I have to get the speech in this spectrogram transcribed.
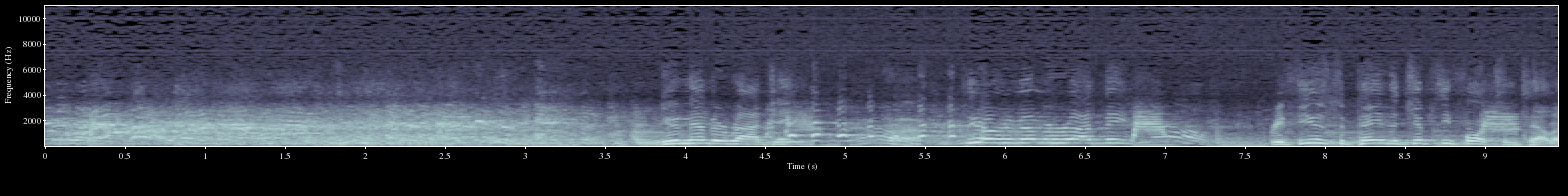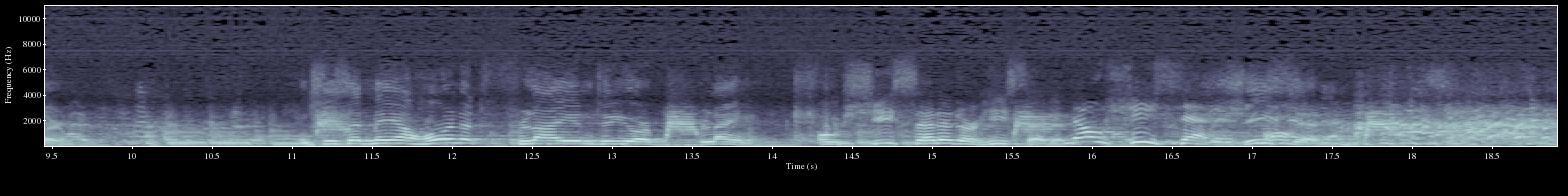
You remember Rodney? You don't remember Rodney? No. Refused to pay the gypsy fortune teller. And she said, may a hornet fly into your blank. Oh, she said it or he said it? No, she said it. She said,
